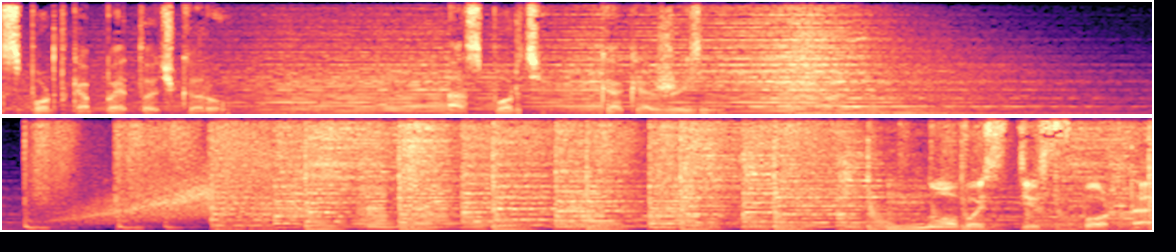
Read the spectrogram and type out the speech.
sportkp.ru О спорте, как о жизни. Новости спорта.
